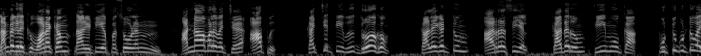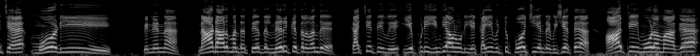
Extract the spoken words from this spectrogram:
நண்பர்களுக்கு வணக்கம். நான் எட்டியப்ப சோழன். அண்ணாமலை வச்ச ஆப்பு. கச்சத்தீவு துரோகம். களைகட்டும் அரசியல். கதரும் திமுக. புட்டு புட்டு வச்ச மோடி. பின்னென்ன? நாடாளுமன்ற தேர்தல் நெருக்கத்தில் வந்து கச்சத்தீவு எப்படி இந்தியாவினுடைய கையை விட்டு போச்சு என்ற விஷயத்தை ஆர்டிஐ மூலமாக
